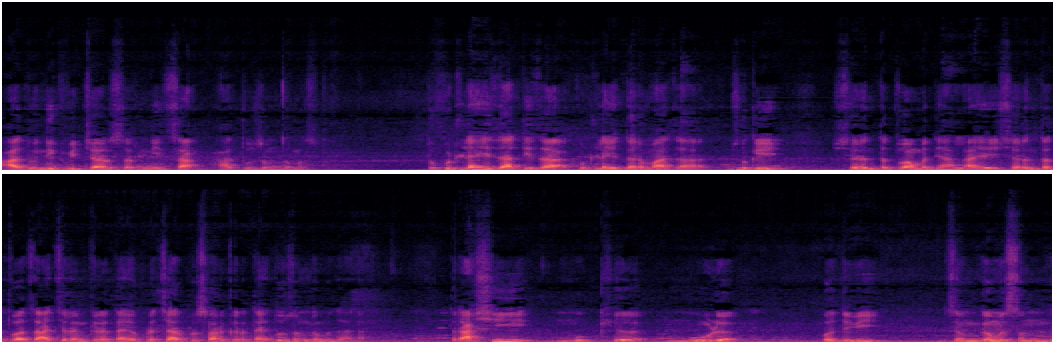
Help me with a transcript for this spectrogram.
आधुनिक विचारसरणीचा हा तो जंगम असतो. तो कुठल्याही जातीचा कुठल्याही धर्माचा जो की शरण तत्वामध्ये आला आहे शरण तत्वाचं आचरण करत आहे प्रचार प्रसार करत आहे तो संगम झाला. तर अशी मुख्य मूळ पदवी जंगम संघ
